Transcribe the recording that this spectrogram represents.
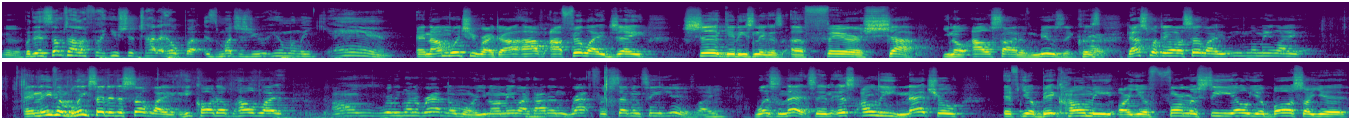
Yeah. But then sometimes I feel like you should try to help uh, as much as you humanly can. And I'm with you right there. I, I, I feel like Jay should give these niggas a fair shot, you know, outside of music. Because Right. that's what they all said, like, you know what I mean? Like, and even Bleek said it himself, like, he called up Hov, like, I don't really want to rap no more. You know what I mean? Like, I done rap for 17 years. Like, mm-hmm. what's next? And it's only natural if your big homie or your former CEO, your boss or your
